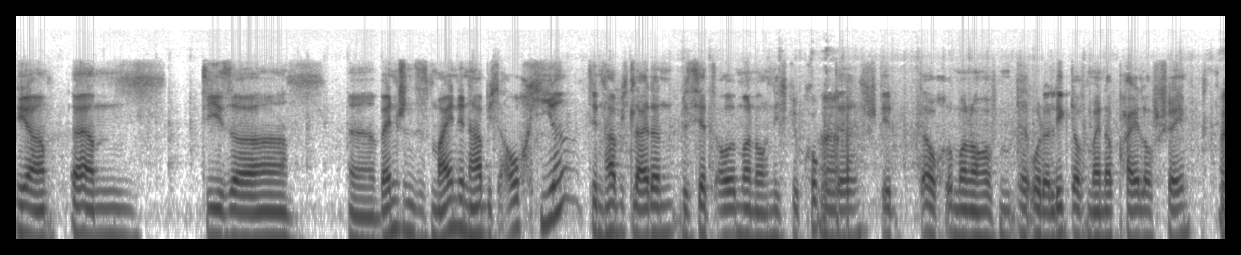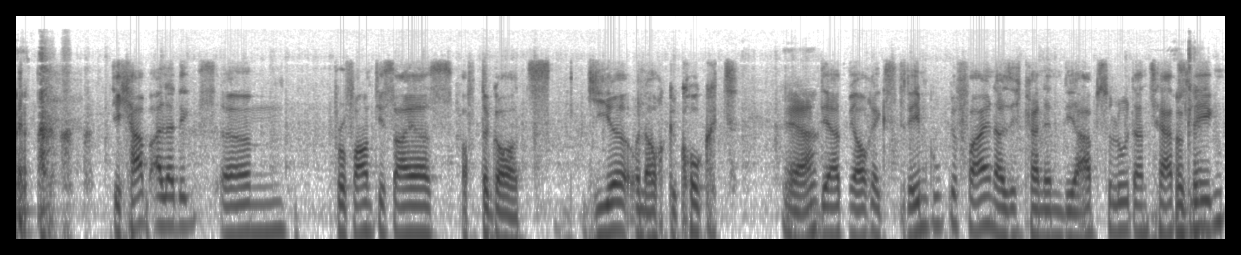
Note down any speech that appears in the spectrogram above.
Ja, ähm, dieser äh, Vengeance is Mine, den habe ich auch hier. Den habe ich leider bis jetzt auch immer noch nicht geguckt. Ja. Der steht auch immer noch auf oder liegt auf meiner Pile of Shame. Ja. Ich habe allerdings ähm, Profound Desires of the Gods hier und auch geguckt. Ja. Der hat mir auch extrem gut gefallen, also ich kann ihn dir absolut ans Herz okay. legen.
